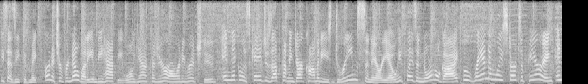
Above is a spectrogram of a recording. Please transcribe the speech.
He says he could make furniture for nobody and be happy. Well, yeah, because you're already rich, dude. In Nicolas Cage's upcoming dark comedy Dream Scenario, he plays a normal guy who randomly starts appearing in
